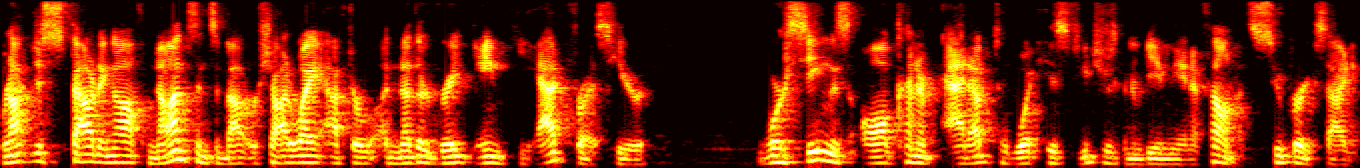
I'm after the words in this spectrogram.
We're not just spouting off nonsense about Rachaad White after another great game he had for us here. We're seeing this all kind of add up to what his future is going to be in the NFL, and it's super exciting.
